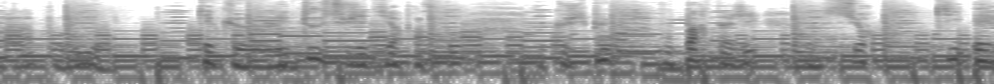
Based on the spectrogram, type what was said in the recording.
Voilà pour lui quelques, les deux sujets divers principaux que j'ai pu vous partager euh, sur qui est,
